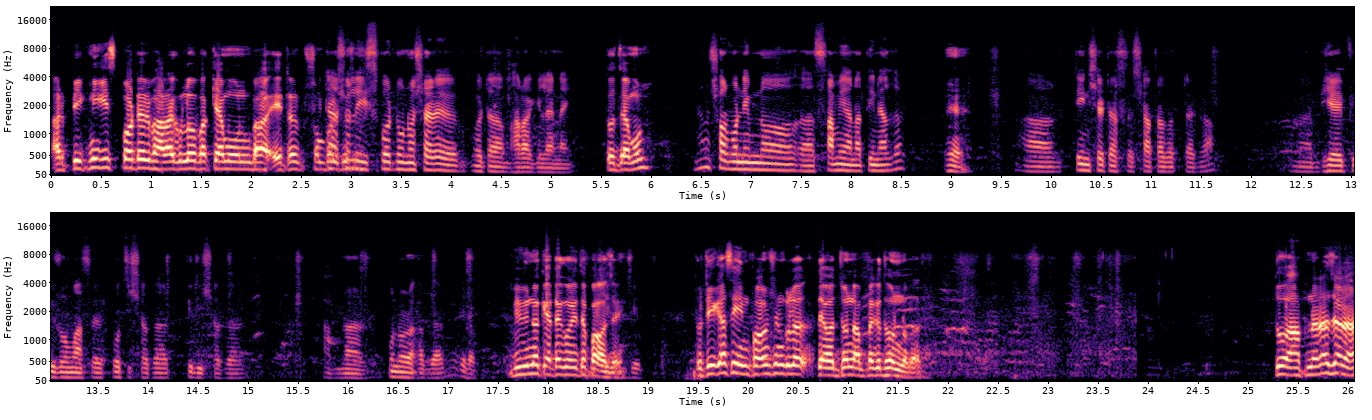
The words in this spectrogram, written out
আর পিকনিক স্পটের ভাড়াগুলো বা কেমন বা এটার সম্পর্কে আসলে স্পট অনুসারে ওটা ভাড়া গেলে নাই। তো যেমন? যেমন সর্বনিম্ন সামিয়ানা তিন হাজার। হ্যাঁ। আর তিন সেট আছে সাত হাজার টাকা। ভিআইপি রুম আছে পঁচিশ হাজার তিরিশ হাজার আপনার পনেরো হাজার এরকম। বিভিন্ন ক্যাটাগরিতে পাওয়া যায়। তো ঠিক আছে ইনফরমেশনগুলো দেওয়ার জন্য আপনাকে ধন্যবাদ। তো আপনারা যারা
